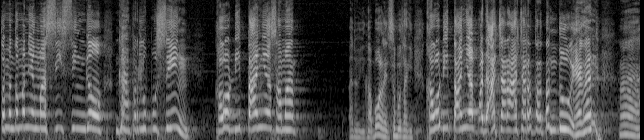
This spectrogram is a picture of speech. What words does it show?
Teman-teman yang masih single, gak perlu pusing. Kalau ditanya sama, aduh gak boleh sebut lagi. Kalau ditanya pada acara-acara tertentu ya kan. Nah,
